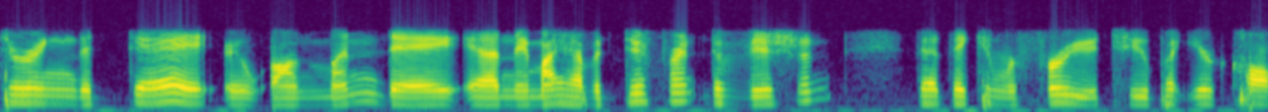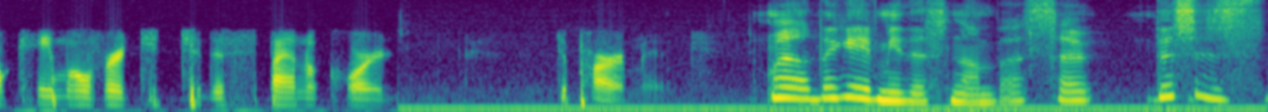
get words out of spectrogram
during the day uh, on Monday, and they might have a different division that they can refer you to. But your call came over to, to the spinal cord department. well, they gave me this number, so this is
